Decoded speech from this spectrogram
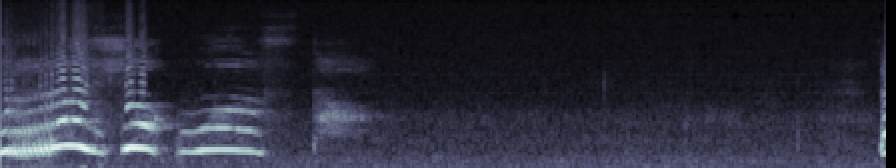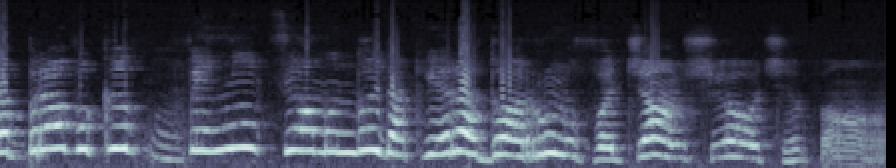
Nu, deci urăsc jocul ăsta. Dar bravo că veniți amândoi, dacă era doar unul, făceam și eu ceva.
